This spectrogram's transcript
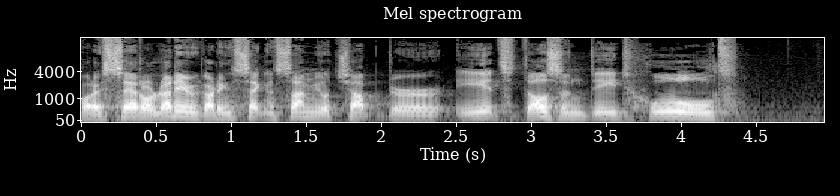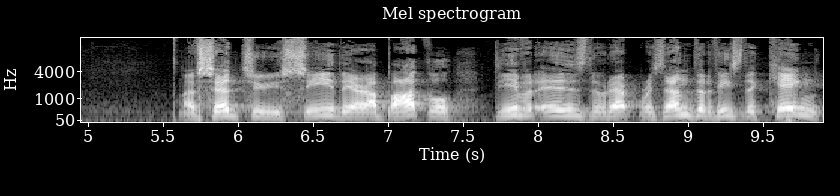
what I've said already regarding 2 Samuel chapter 8 does indeed hold. I've said to you, see there a battle. David is the representative, he's the king,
